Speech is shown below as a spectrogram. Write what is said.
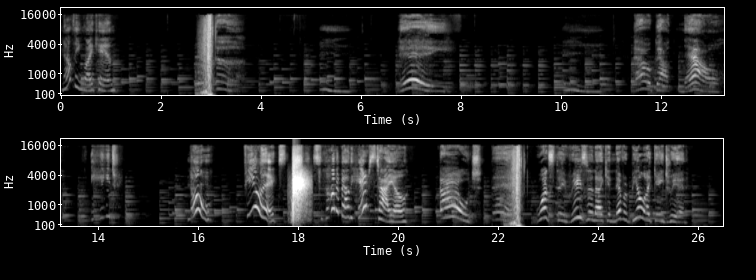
nothing like him. Hmm. Hey. Hmm. How about now? Adrien. No! Felix! It's not about hairstyle. Ouch! What's the reason I can never be like Adrien?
